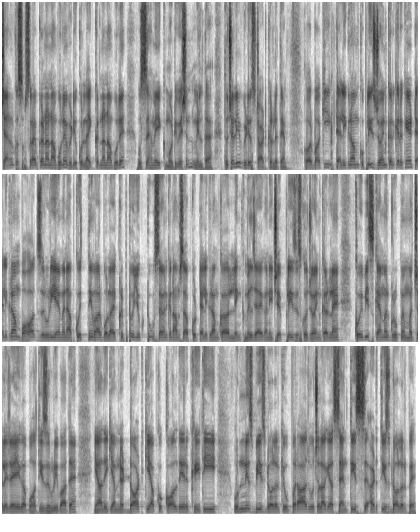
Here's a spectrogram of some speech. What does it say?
चैनल को सब्सक्राइब करना ना भूलें वीडियो को लाइक करना ना भूलें, उससे हमें एक मोटिवेशन मिलता है। तो चलिए वीडियो स्टार्ट कर लेते हैं। और बाकी टेलीग्राम को प्लीज़ ज्वाइन करके रखें। टेलीग्राम बहुत ज़रूरी है। मैंने आपको इतनी बार बोला है क्रिप्टो युग टू सेवन के नाम से आपको टेलीग्राम का लिंक मिल जाएगा नीचे। प्लीज़ इसको ज्वाइन कर लें। कोई भी स्कैमर ग्रुप में मत चले जाइएगा, बहुत ही ज़रूरी बात है। यहाँ देखिए हमने डॉट की आपको कॉल दे रखी थी, उन्नीस बीस डॉलर के ऊपर आज वो चला गया सैंतीस से अड़तीस डॉलर पे,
